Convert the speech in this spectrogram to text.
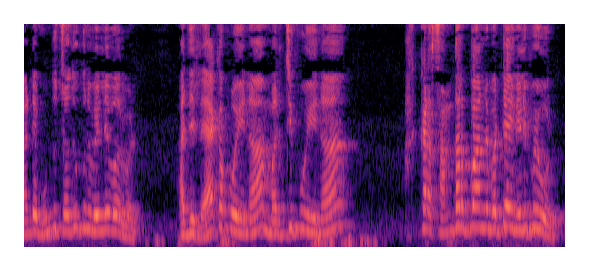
అంటే ముందు చదువుకుని వెళ్ళేవారు వాళ్ళు. అది లేకపోయినా మర్చిపోయినా అక్కడ సందర్భాన్ని బట్టి ఆయన వెళ్ళిపోయేవాడు.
